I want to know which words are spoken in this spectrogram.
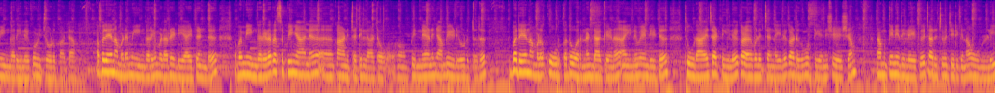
മീൻകറിയിലേക്ക് ഒഴിച്ചു കൊടുക്കാം കേട്ടോ അപ്പോൾ ഇതേ നമ്മുടെ മീൻകറി ഇവിടെ റെഡി ആയിട്ടുണ്ട്. അപ്പോൾ മീൻകറിയുടെ റെസിപ്പി ഞാൻ കാണിച്ചിട്ടില്ല കേട്ടോ പിന്നെയാണ് ഞാൻ വീഡിയോ എടുത്തത്. അപ്പോൾ അതേ നമ്മൾ കൂർക്ക തോരൻ ഉണ്ടാക്കുകയാണ് അതിന് വേണ്ടിയിട്ട് ചൂടായ ചട്ടിയിൽ വെളിച്ചെണ്ണയിൽ കടുക് പൊട്ടിയതിന് ശേഷം നമുക്കിനി ഇതിലേക്ക് ചതച്ച് വെച്ചിരിക്കുന്ന ഉള്ളി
